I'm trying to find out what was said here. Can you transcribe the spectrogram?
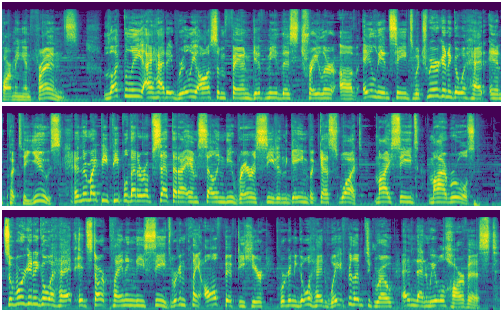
Farming and Friends. Luckily, I had a really awesome fan give me this trailer of alien seeds, which we're going to go ahead and put to use. And there might be people that are upset that I am selling the rarest seed in the game, but guess what? My seeds, my rules. So we're going to go ahead and start planting these seeds. We're going to plant all 50 here. We're going to go ahead, wait for them to grow, and then we will harvest.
